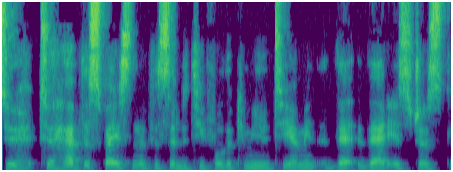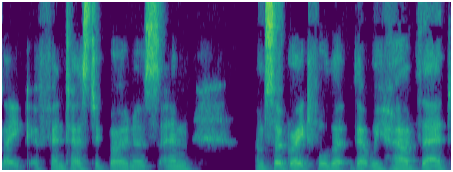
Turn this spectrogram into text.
to to have the space and the facility for the community i mean that that is just like a fantastic bonus and i'm so grateful that that we have that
